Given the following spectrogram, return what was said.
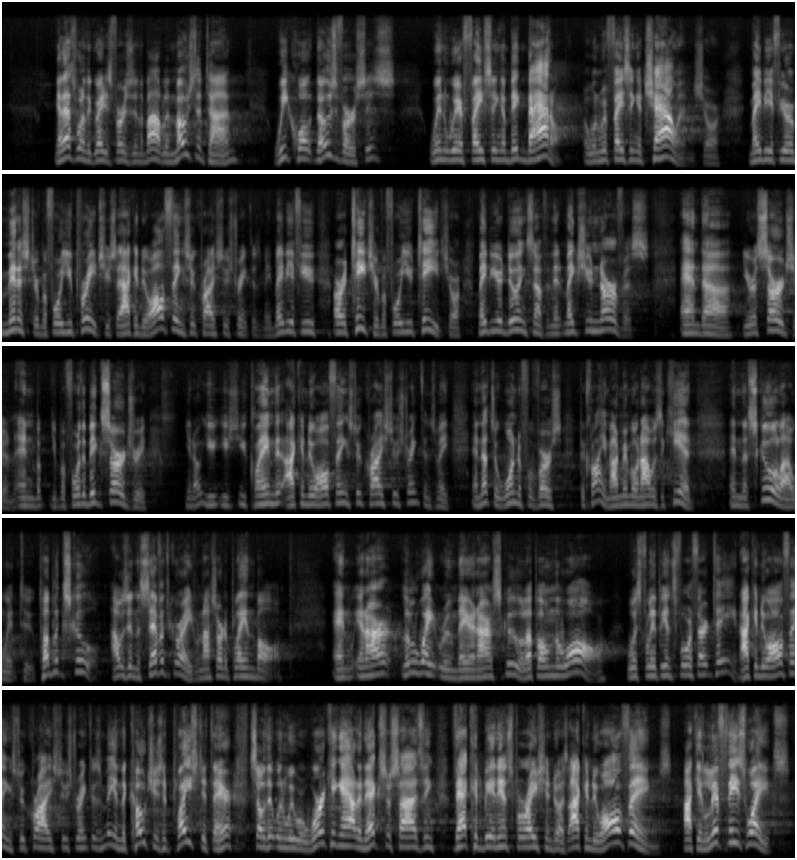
Now, that's one of the greatest verses in the Bible. And most of the time, we quote those verses when we're facing a big battle or when we're facing a challenge or maybe if you're a minister before you preach you say i can do all things through christ who strengthens me maybe if you are a teacher before you teach or maybe you're doing something that makes you nervous and uh, you're a surgeon, and before the big surgery, you know, you, you, you, claim that I can do all things through Christ who strengthens me. And that's a wonderful verse to claim. I remember when I was a kid in the school I went to, public school, I was in the seventh grade when I started playing ball. And in our little weight room there in our school, up on the wall, was Philippians 4:13. I can do all things through Christ who strengthens me. And the coaches had placed it there so that when we were working out and exercising, that could be an inspiration to us. I can do all things. I can lift these weights.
